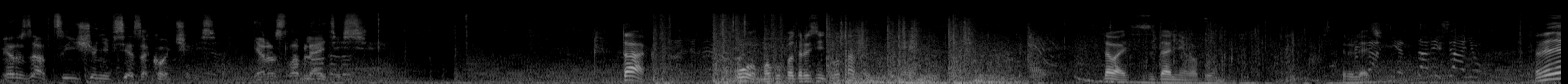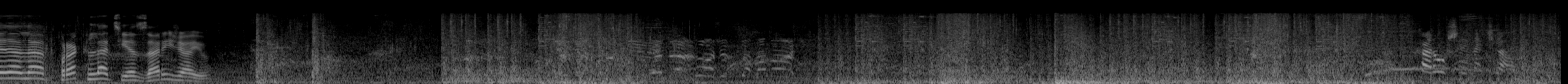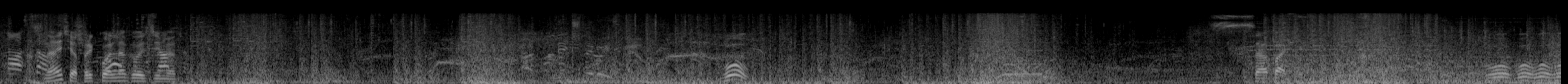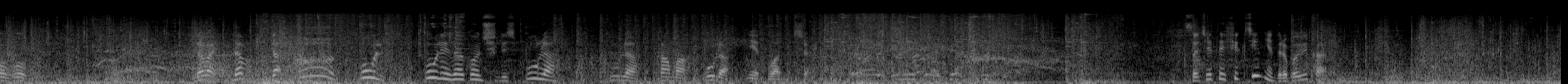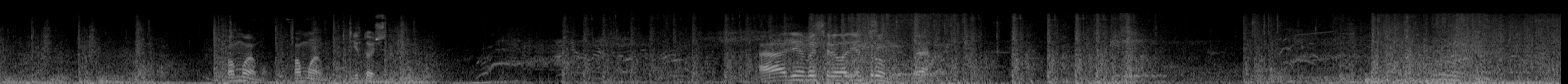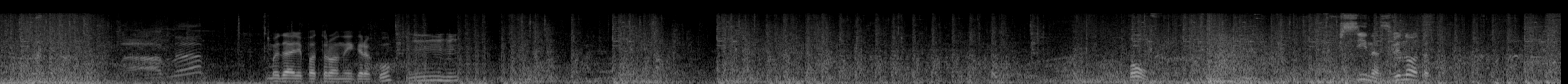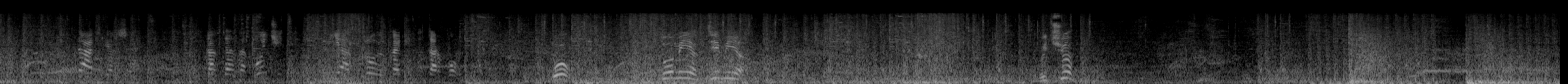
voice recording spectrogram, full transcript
Мерзавцы еще не все закончились. Не расслабляйтесь. Так. О, могу подразнить мутантов. Не. Давай, с дальнего будем стрелять. Ля-ля-ля, проклятие, заряжаю. Хорошее начало. Но Знаете, а прикольно много гвоздемет. мутантов. Воу! Собаки. Во, во, во, во, во. Давай, давай, да. Пуль! Пули закончились. Пуля. Пуля. Кама. Пуля. Нет, ладно, все. Кстати, это эффективнее дробовика. По-моему, по-моему, не точно. Один выстрел, один труп, да. Мы дали патроны игроку. Мгм. Оу. Псина, свинота. Так держать. Когда закончите, я открою кабину торговли. Воу! Кто меня? Где меня? Вы чё?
